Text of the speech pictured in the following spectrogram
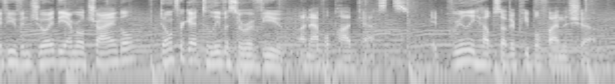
If you've enjoyed the Emerald Triangle, don't forget to leave us a review on Apple Podcasts. It really helps other people find the show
